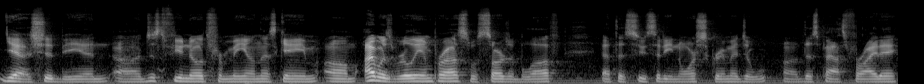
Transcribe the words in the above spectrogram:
Yeah, it should be. And uh, just a few notes from me on this game. Um, I was really impressed with Sergeant Bluff at the Sioux City North scrimmage uh, this past Friday.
